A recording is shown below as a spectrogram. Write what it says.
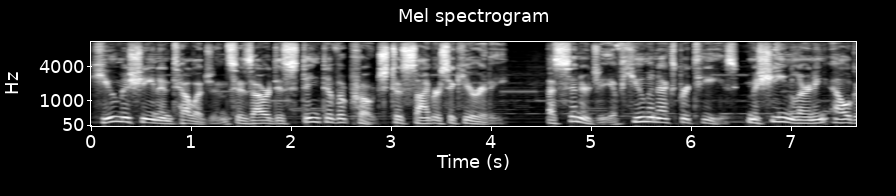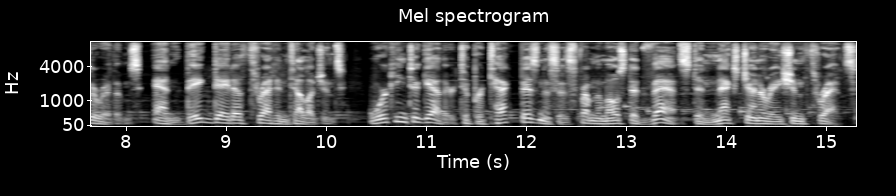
HuMachine intelligence is our distinctive approach to cybersecurity, a synergy of human expertise, machine learning algorithms, and big data threat intelligence working together to protect businesses from the most advanced and next-generation threats.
